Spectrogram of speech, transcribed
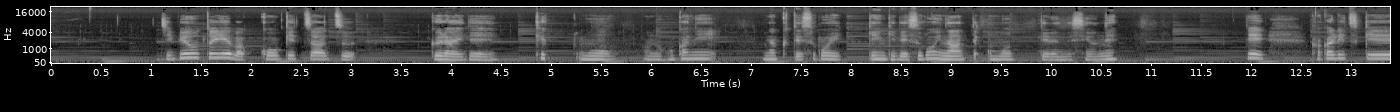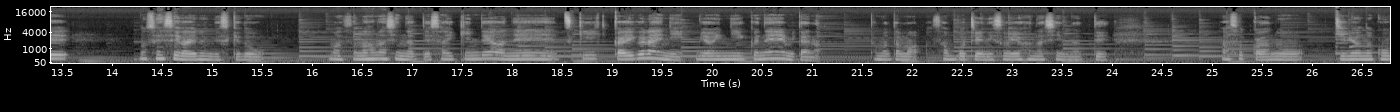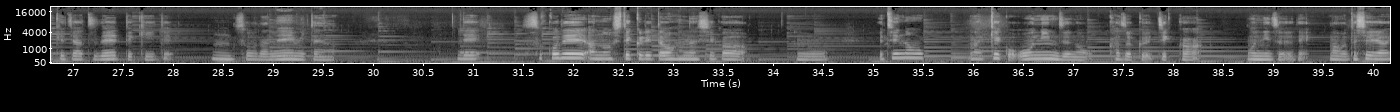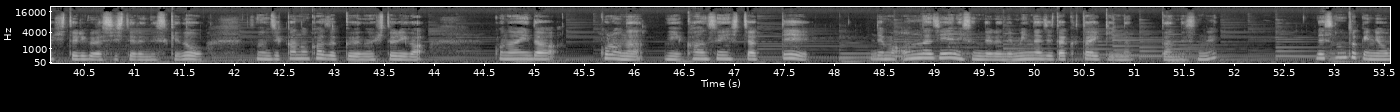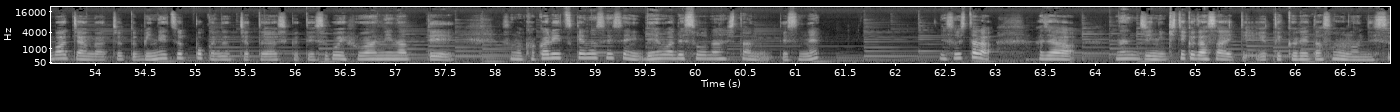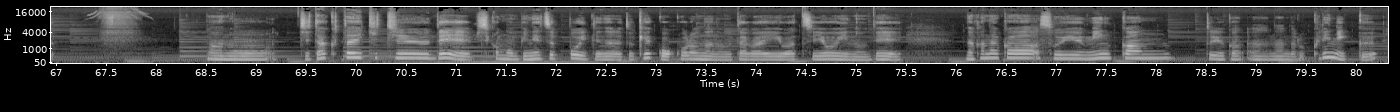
持病といえば高血圧ぐらいで結構あの他になくてすごい元気ですごいなって思ってるんですよね。でかかりつけの先生がいるんですけどまあその話になって最近ではね月1回ぐらいに病院に行くねみたいなたまたま散歩中にそういう話になってあそっかあの持病の高血圧でって聞いてうんそうだねみたいな。でそこであのしてくれたお話があのうちの、まあ、結構大人数の家族実家大人数でまあ私は一人暮らししてるんですけどその実家の家族の一人がこの間コロナに感染しちゃってでまあ同じ家に住んでるんでみんな自宅待機になったんですね。でその時におばあちゃんがちょっと微熱っぽくなっちゃったらしくてすごい不安になってそのかかりつけの先生に電話で相談したんですね。でそしたらあじゃあ何時に来てくださいって言ってくれたそうなんです。まあ、の自宅待機中でしかも微熱っぽいってなると結構コロナの疑いは強いのでなかなかそういう民間というかあなんだろうクリニック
